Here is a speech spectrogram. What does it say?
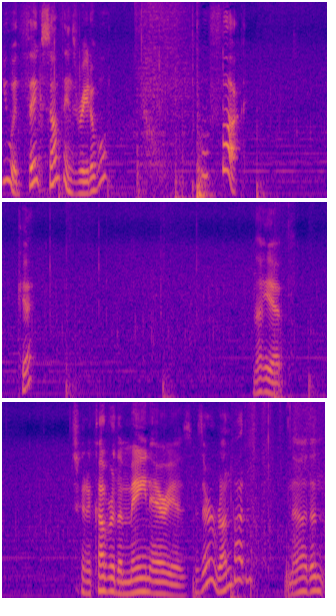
You would think something's readable. Well, fuck. Okay. Not yet. Just gonna cover the main areas. Is there a run button? No, it doesn't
